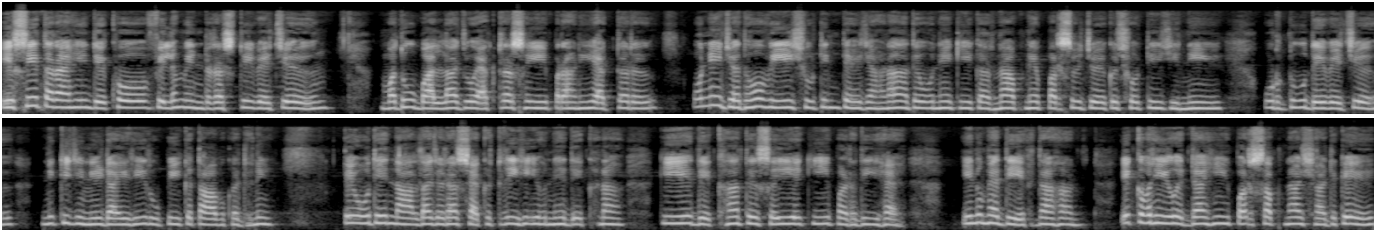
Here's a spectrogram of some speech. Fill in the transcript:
ਇਸੇ ਤਰ੍ਹਾਂ ਹੀ ਦੇਖੋ ਫਿਲਮ ਇੰਡਸਟਰੀ ਵਿੱਚ ਮਧੂ ਬਾਲਾ ਜੋ ਐਕਟਰ ਸੀ, ਪੁਰਾਣੀ ਐਕਟਰ ਉਹਨੇ ਜਦੋਂ ਵੀ ਸ਼ੂਟਿੰਗ ਤੇ ਜਾਣਾ ਤੇ ਉਹਨੇ ਕੀ ਕਰਨਾ, ਆਪਣੇ ਪਰਸ ਵਿੱਚੋਂ ਇੱਕ ਛੋਟੀ ਜਿੰਨੀ ਉਰਦੂ ਦੇ ਵਿੱਚ ਨਿੱਕੀ ਜਿੰਨੀ ਡਾਇਰੀ ਰੂਪੀ ਕਿਤਾਬ ਕੱਢਣੀ ਤੇ ਉਹਦੇ ਨਾਲ ਦਾ ਜਿਹੜਾ ਸੈਕਟਰੀ ਹੀ ਉਹਨੇ ਦੇਖਣਾ ਕਿ ਇਹ ਦੇਖਾਂ ਤੇ ਸਹੀ ਹੈ ਕੀ ਪੜਦੀ ਹੈ। ਇਹਨੂੰ ਮੈਂ ਦੇਖਦਾ ਹਾਂ। ਇੱਕ ਵਾਰੀ ਉਹ ਇਦਾਂ ਹੀ ਪਰ ਆਪਣਾ ਛੱਡ ਕੇ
